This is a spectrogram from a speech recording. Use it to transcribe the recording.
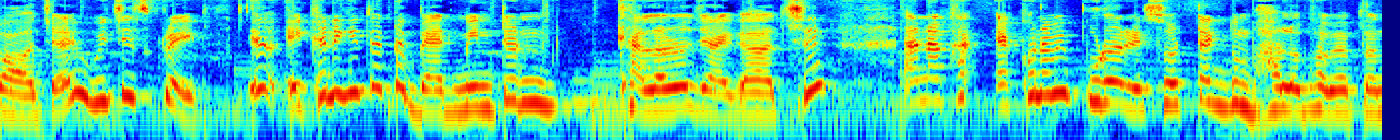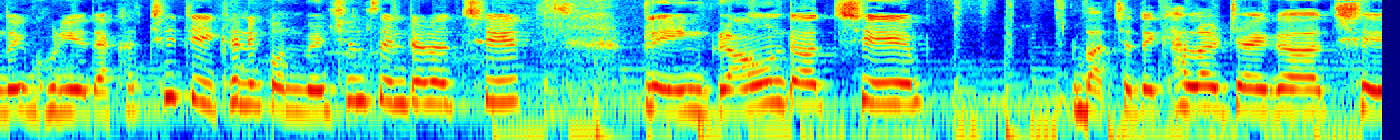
পাওয়া যায় উইচ ইজ গ্রেট এখানে কিন্তু একটা ব্যাডমিন্টন খেলারও জায়গা আছে। অ্যান্ড এখন আমি পুরো রিসোর্টটা একদম ভালোভাবে আপনাদের ঘুরিয়ে দেখাচ্ছি যে এখানে কনভেনশন সেন্টার আছে প্লেয়িং গ্রাউন্ড আছে, বাচ্চাদের খেলার জায়গা আছে।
